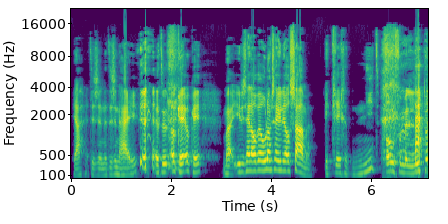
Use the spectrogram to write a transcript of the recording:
ja, het is een, het is een hij. en toen, oké, oké. Maar jullie zijn al wel, hoe lang zijn jullie al samen? Ik kreeg het niet over mijn lippen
